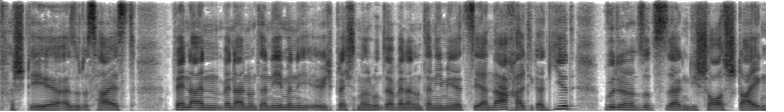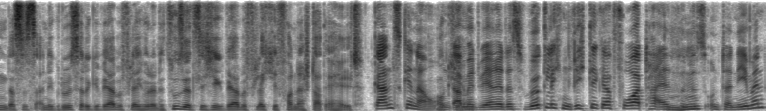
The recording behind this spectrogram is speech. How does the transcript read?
Verstehe. Also das heißt, wenn ein, wenn ein Unternehmen, ich breche es mal runter, wenn ein Unternehmen jetzt sehr nachhaltig agiert, würde dann sozusagen die Chance steigen, dass es eine größere Gewerbefläche oder eine zusätzliche Gewerbefläche von der Stadt erhält. Ganz genau. Okay. Und damit wäre das wirklich ein richtiger Vorteil mhm. für das Unternehmen,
